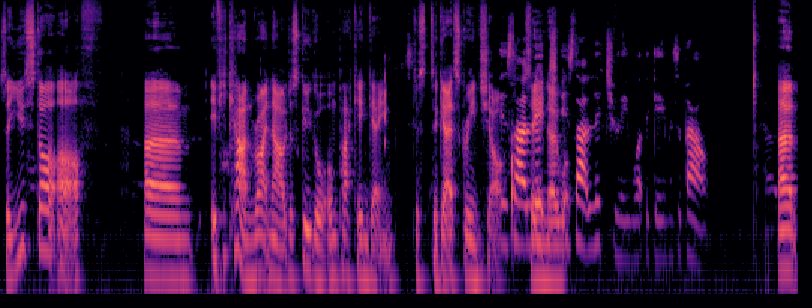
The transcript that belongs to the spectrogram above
So you start off, um, if you can right now, just Google Unpacking game just to get a screenshot, Is that so you know what. is that literally what the game is about? Um,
